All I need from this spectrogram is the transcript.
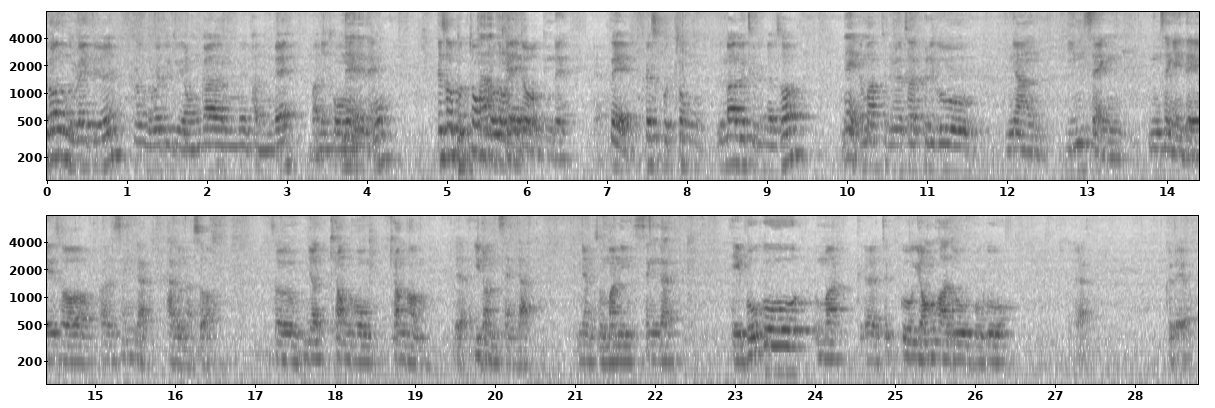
그런 노래들 그런 노래들도 영감을 받는데 많이 도움이 네네네. 되고 그래서 보통 다른 그렇게 노래도 근데 네 그래서 보통 음악을 들으면서 네 음악 들으면서 그리고 그냥 인생 인생에 대해서 어, 생각하고 나서 그래서 몇 경험 경험 예, 이런 생각 그냥 좀 많이 생각해보고 음악 어, 듣고 영화도 보고 예, 그래요.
